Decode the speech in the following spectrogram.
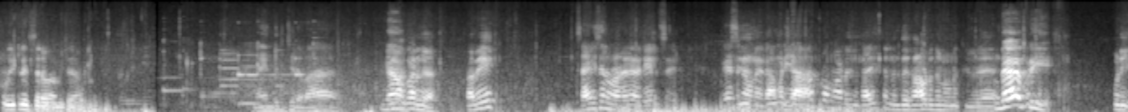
போயிட்டு சார் வாமிச்சா நான் எந்திரிச்சிடவா? பாருங்க. கவி சைசன் ரீல்ஸ். பேசுகிறேன் காமெடியா? சாப்பிட மாட்டேங்குது. கைத்தல் இந்த சாப்பிடுதுன்னு இந்த இப்படி. இப்படி.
